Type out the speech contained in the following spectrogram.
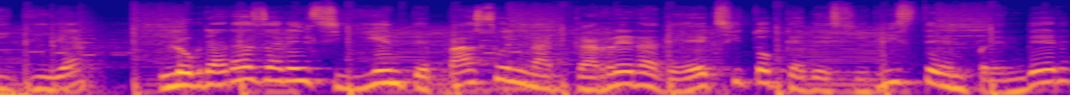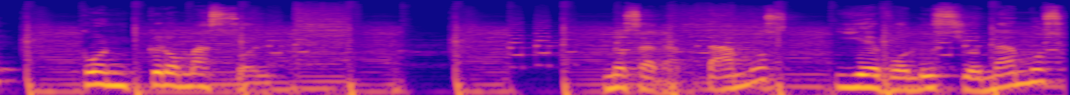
y guía lograrás dar el siguiente paso en la carrera de éxito que decidiste emprender con Cromasol. Nos adaptamos y evolucionamos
